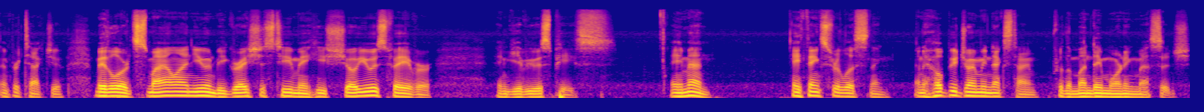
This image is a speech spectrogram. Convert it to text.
and protect you. May the Lord smile on you and be gracious to you. May He show you His favor and give you His peace. Amen. Hey, thanks for listening, and I hope you join me next time for the Monday morning message.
